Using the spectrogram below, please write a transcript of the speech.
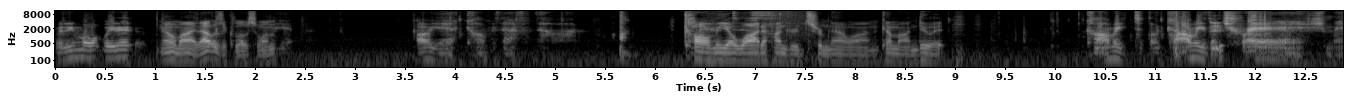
we need more. We need. Oh my, that was a close one. Yeah. Oh yeah, call me that from now on. Call me a wad of hundreds from now on. Come on, do it. Call me, call me the trash man.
